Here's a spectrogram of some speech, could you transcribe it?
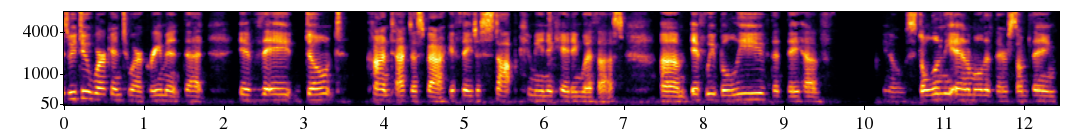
is we do work into our agreement that if they don't contact us back, if they just stop communicating with us, um, if we believe that they have you know stolen the animal that there's something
